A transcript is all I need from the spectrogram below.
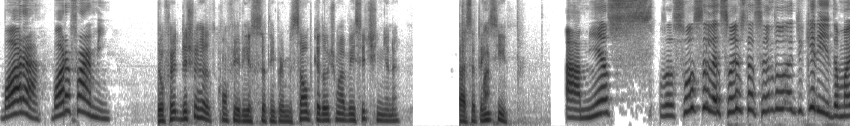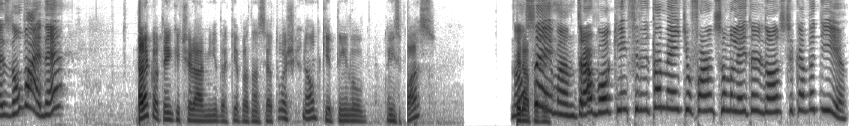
Bora! Bora, Farming! Eu Deixa eu conferir se você tem permissão, porque da última vez você tinha, né? Ah, você tem sim. A minha. A sua seleção está sendo adquirida, mas não vai, né? Será que eu tenho que tirar a minha daqui pra nascer a tua? Acho que não, porque tem, tem espaço. Não pra sei, mano. Travou aqui infinitamente o Farm Simulator nosso de cada dia.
